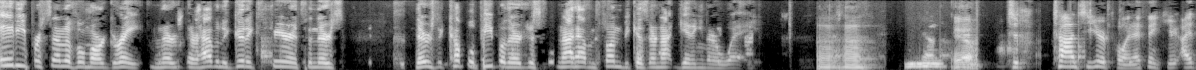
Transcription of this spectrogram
80% of them are great and they're they're having a good experience and there's there's a couple people that are just not having fun because they're not getting their way Mhm. Yeah. Yeah. to Todd, to your point, I think you I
